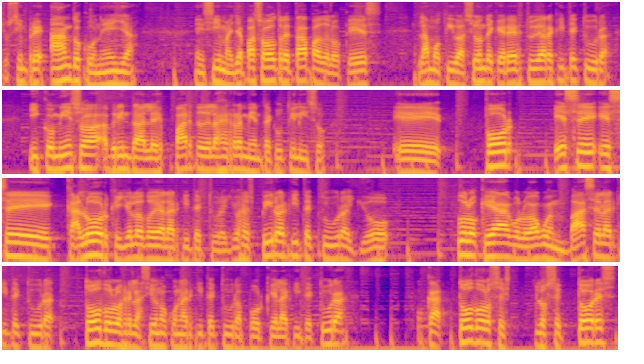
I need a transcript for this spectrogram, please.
Yo siempre ando con ella encima. Ya paso a otra etapa de lo que es la motivación de querer estudiar arquitectura y comienzo a brindarles parte de las herramientas que utilizo eh, por ese, ese calor que yo le doy a la arquitectura. Yo respiro arquitectura, yo todo lo que hago lo hago en base a la arquitectura, todo lo relaciono con la arquitectura porque la arquitectura toca todos los, los sectores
